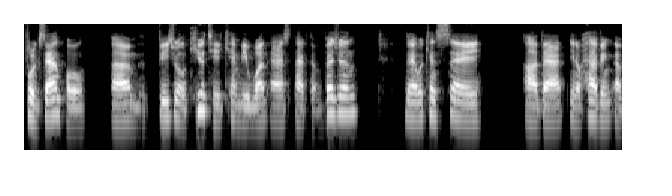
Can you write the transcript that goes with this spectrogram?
For example, um, visual acuity can be one aspect of vision. Then we can say uh, that you know having a,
